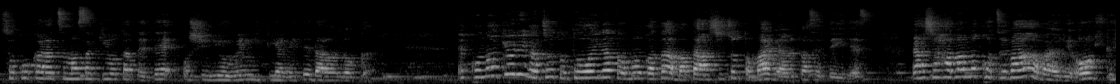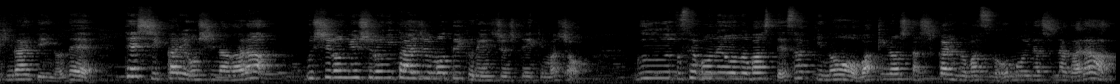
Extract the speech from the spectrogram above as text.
そこからつま先を立ててお尻を上に引き上げてダウンドッグでこの距離がちょっと遠いなと思う方はまた足ちょっと前に歩かせていいです。で足幅も骨盤幅より大きく開いていいので手しっかり押しながら後ろに後ろに体重持っていく練習していきましょう。ぐーっと背骨を伸ばしてさっきの脇の下しっかり伸ばすのを思い出しながら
